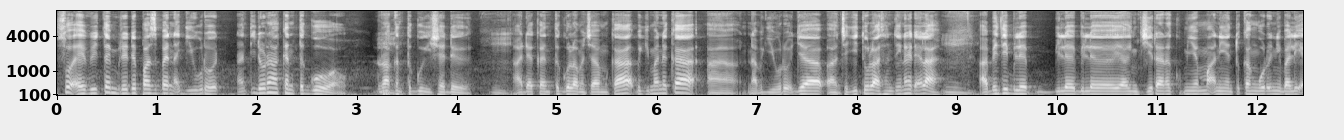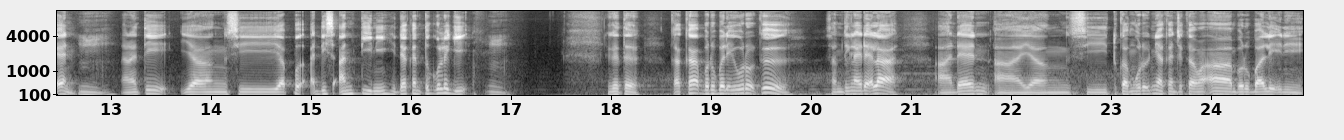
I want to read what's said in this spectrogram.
So every time bila dia pass by nak pergi urut Nanti diorang akan tegur tau Diorang hmm. akan tegur each other hmm. uh, Dia akan tegur lah macam Kak bagaimana kak uh, Nak pergi urut jap uh, Macam gitulah Something like that lah hmm. Habis nanti bila, bila Bila yang jiran aku punya mak ni Yang tukang urut ni balik kan Hmm. uh, Nanti yang si Apa This auntie ni Dia akan tegur lagi Hmm. Dia kata Kakak baru balik urut ke Something like that lah Ah then ah yang si tukang urut ni akan cakap ah baru balik ni.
